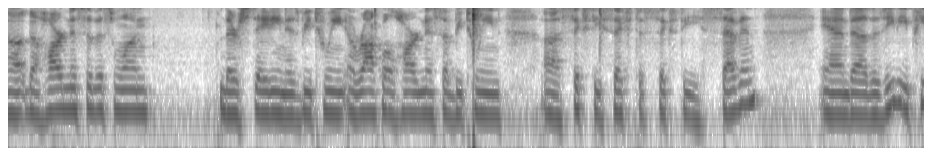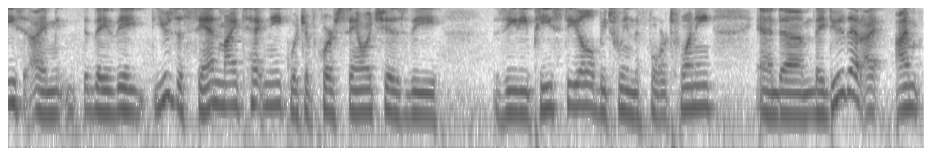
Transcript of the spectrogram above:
Uh, the hardness of this one, they're stating is between a Rockwell hardness of between uh, 66 to 67 and uh, the ZDP I mean they they use a Sanmai technique which of course sandwiches the ZDP steel between the 420 and um, they do that I, i'm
